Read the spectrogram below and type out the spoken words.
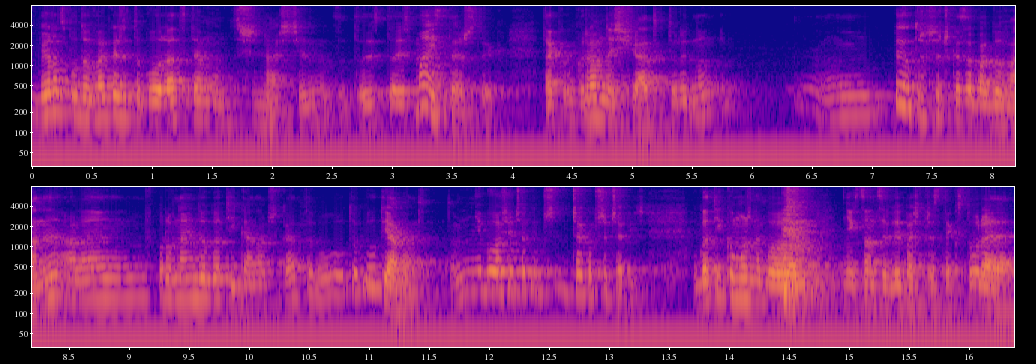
biorąc pod uwagę, że to było lat temu 13, no, to, to, jest, to jest majstersztyk. Tak ogromny świat, który no, był troszeczkę zabagowany, ale w porównaniu do Gotika na przykład to był, to był diament. Tam nie było się czego, czego przyczepić. W Gotiku można było niechcący wypaść przez teksturę,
